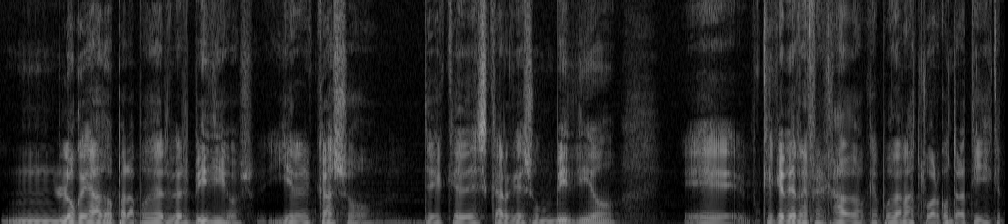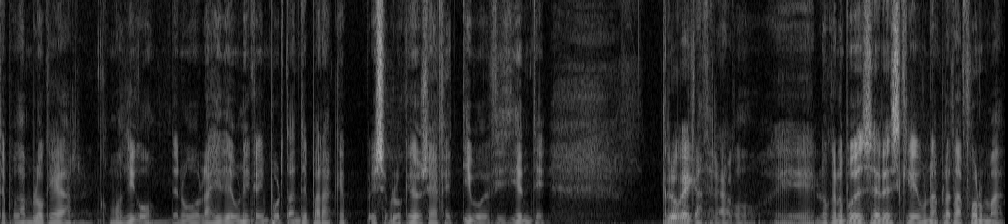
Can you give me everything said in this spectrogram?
mm, logueado para poder ver vídeos y en el caso de que descargues un vídeo eh, que quede reflejado, que puedan actuar contra ti, que te puedan bloquear. Como digo, de nuevo, la idea única importante para que ese bloqueo sea efectivo, eficiente creo que hay que hacer algo. Eh, lo que no puede ser es que una plataforma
